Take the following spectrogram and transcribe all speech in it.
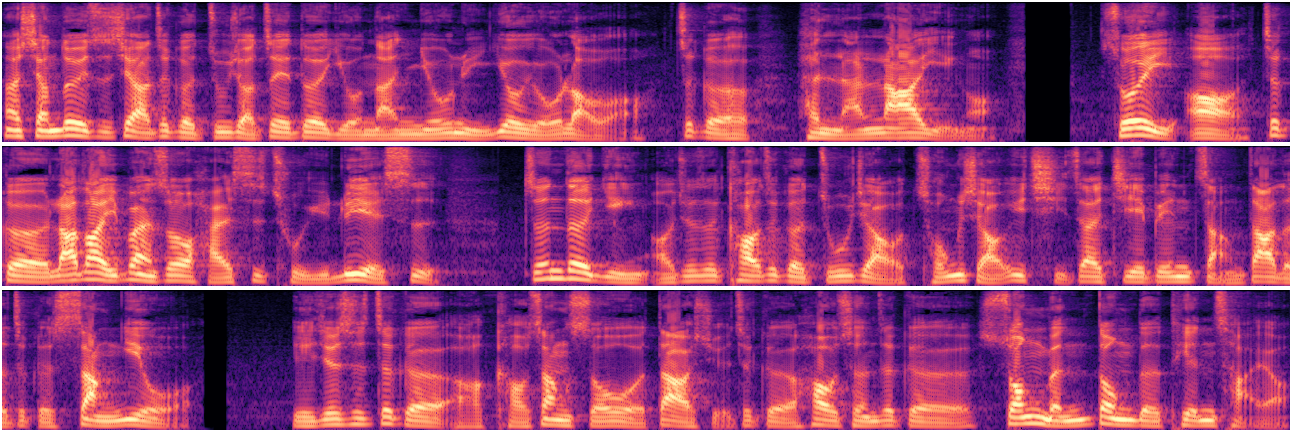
那相对之下，这个主角这一队有男有女又有老哦，这个很难拉赢哦。所以啊，这个拉到一半的时候还是处于劣势。真的赢哦，就是靠这个主角从小一起在街边长大的这个上佑哦，也就是这个啊考上首尔大学这个号称这个双门洞的天才哦。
